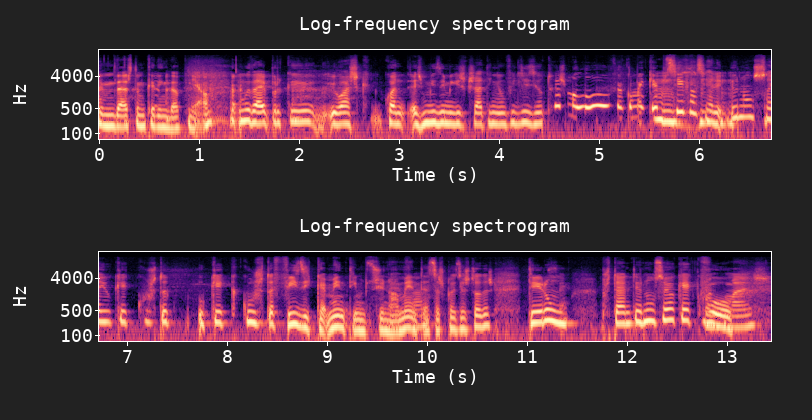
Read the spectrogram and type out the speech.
e mudaste um bocadinho de opinião. Mudei porque eu acho que quando as minhas amigas que já tinham filhos diziam: Tu és maluca, como é que é possível? Assim, olha, eu não sei o que é que custa, o que é que custa fisicamente, emocionalmente, Exato. essas coisas todas, ter um. Sim. Portanto, eu não sei o que é que Quanto vou. Mais,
